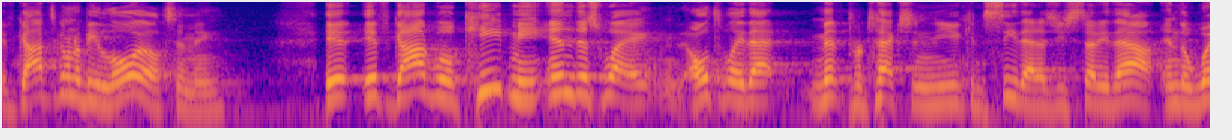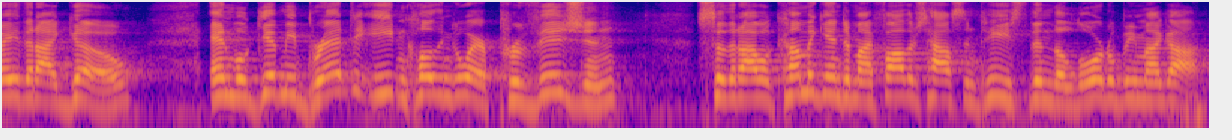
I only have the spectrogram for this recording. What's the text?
if God's going to be loyal to me, if God will keep me in this way, ultimately that meant protection. You can see that as you study that out. In the way that I go, and will give me bread to eat and clothing to wear, provision, so that I will come again to my Father's house in peace, then the Lord will be my God.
